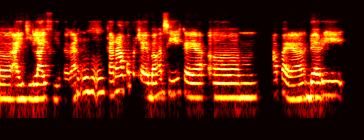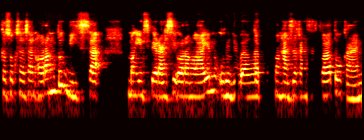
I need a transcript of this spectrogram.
uh, eh, IG Live gitu kan. Mm-hmm. Karena aku percaya banget sih kayak um, apa ya dari kesuksesan orang tuh bisa menginspirasi orang lain untuk banget. menghasilkan sesuatu kan.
